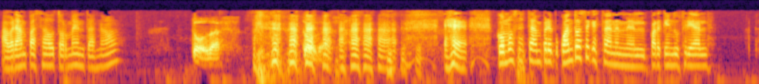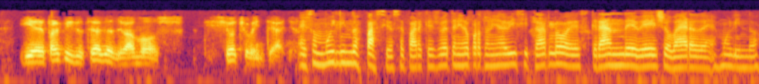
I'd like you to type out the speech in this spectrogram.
Habrán pasado tormentas, ¿no? Todas. Todas. ¿Cómo se están ¿Cuánto hace que están en el parque industrial? Y en el parque industrial ya llevamos 18, 20 años. Es un muy lindo espacio ese parque. Yo he tenido oportunidad de visitarlo. Es grande, bello, verde. Es muy lindo.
